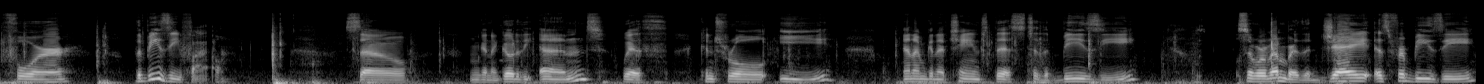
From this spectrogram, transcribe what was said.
for the BZ file. So I'm going to go to the end with Control E, and I'm going to change this to the BZ. So remember, the J is for BZ,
